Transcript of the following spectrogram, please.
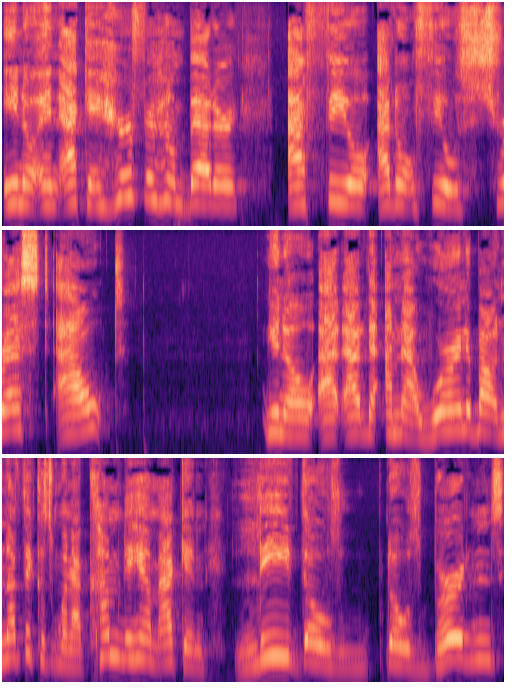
You know, and I can hear from him better. I feel I don't feel stressed out. You know, I, I I'm not worrying about nothing because when I come to Him, I can leave those those burdens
